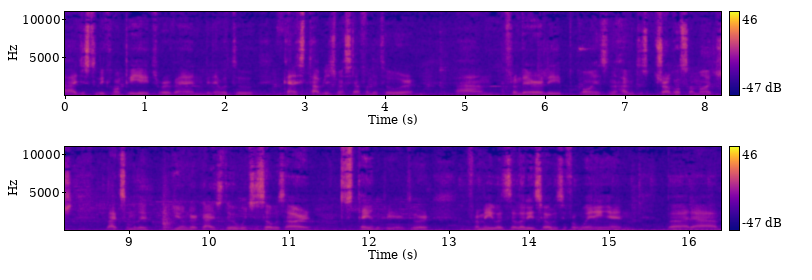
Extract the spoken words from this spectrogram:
uh, just to become a PGA Tour event, being able to kind of establish myself on the tour um, from the early points, not having to struggle so much like some of the younger guys do, which is always hard to stay on the PGA Tour. For me, it was a lot easier, obviously, for winning, and but um,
